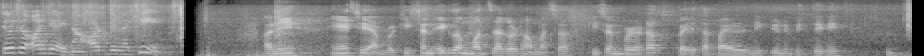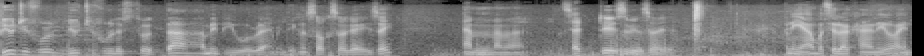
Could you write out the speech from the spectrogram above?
त्यो चाहिँ अहिले होइन अट्दैन कि। अनि यहाँ चाहिँ हाम्रो किचन एकदम मजाको ठाउँमा छ। किचनबाट टक्क यता बाहिर निक्लिने बित्तिकै ब्युटिफुल ब्युटिफुल यस्तो दामी भ्यूहरू हामी देख्न सक्छ गाइज है। आमामा स्याटेस भ्यू छ यो अनि यहाँ बसेर खाने हो होइन?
